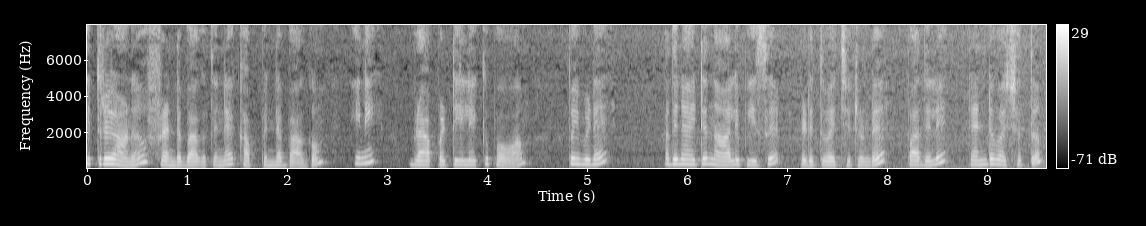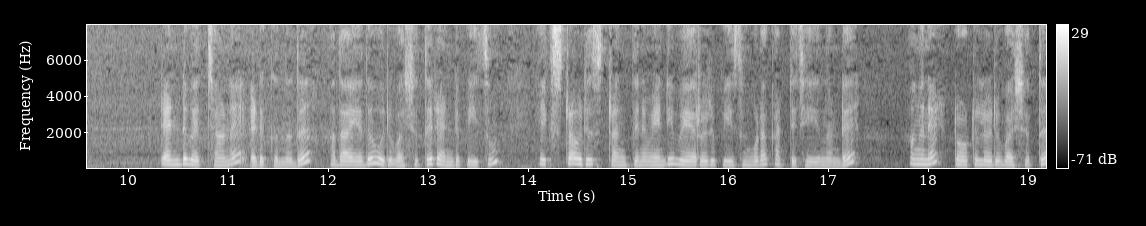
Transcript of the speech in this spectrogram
ഇത്രയാണ് ഫ്രണ്ട് ഭാഗത്തിന്റെ കപ്പിന്റെ ഭാഗം. ഇനി ബ്രാപ്പട്ടിയിലേക്ക് പോവാം. അപ്പോൾ ഇവിടെ അതിനായിട്ട് നാല് പീസ് എടുത്തു വച്ചിട്ടുണ്ട്. അപ്പോൾ അതിൽ രണ്ട് വശത്തും രണ്ട് വെച്ചാണ് എടുക്കുന്നത്. അതായത് ഒരു വശത്ത് രണ്ട് പീസും എക്സ്ട്രാ ഒരു സ്ട്രെങ്ത്തിന് വേണ്ടി വേറൊരു പീസും കൂടെ കട്ട് ചെയ്യുന്നുണ്ട്. അങ്ങനെ ടോട്ടൽ ഒരു വശത്ത്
